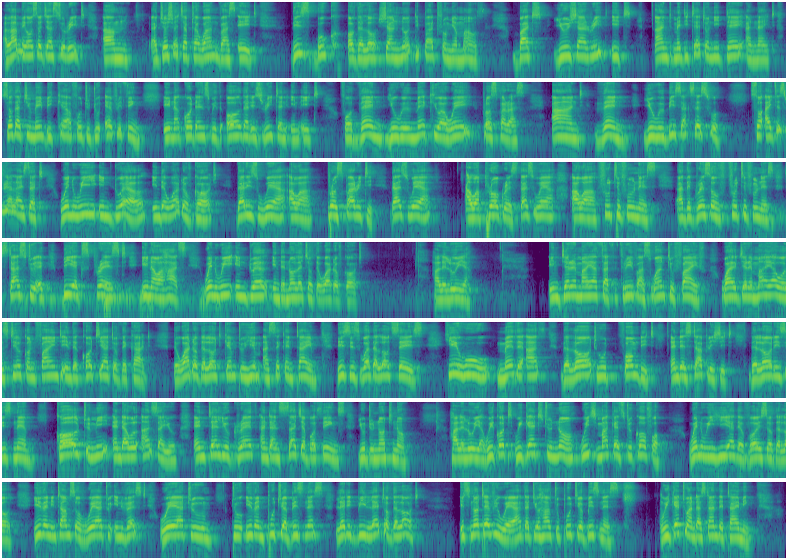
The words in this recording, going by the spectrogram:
Allow me also just to read um, uh, Joshua chapter 1 verse 8. This book of the law shall not depart from your mouth, but you shall read it and meditate on it day and night, so that you may be careful to do everything in accordance with all that is written in it. For then you will make your way prosperous, and then you will be successful. So I just realized that when we indwell in the Word of God, that is where our prosperity, that's where our progress, that's where our fruitfulness, uh, the grace of fruitfulness starts to be expressed in our hearts when we indwell in the knowledge of the Word of God. Hallelujah. In Jeremiah 33, verse 1 to 5, while Jeremiah was still confined in the courtyard of the guard, the word of the Lord came to him a second time. This is what the Lord says He who made the earth, the Lord who formed it and established it, the Lord is his name. Call to me, and I will answer you and tell you great and unsearchable things you do not know. Hallelujah. We, got, we get to know which markets to go for when we hear the voice of the Lord, even in terms of where to invest, where to, to even put your business, let it be led of the Lord. It's not everywhere that you have to put your business. We get to understand the timing.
